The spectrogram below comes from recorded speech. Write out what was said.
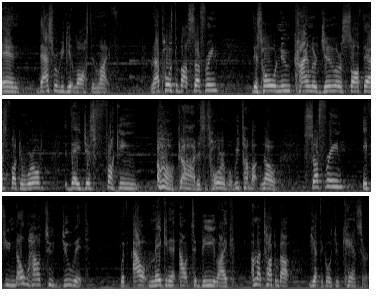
And that's where we get lost in life. When I post about suffering, this whole new, kindler, gentler, soft ass fucking world, they just fucking, oh God, this is horrible. We talking about, no. Suffering, if you know how to do it without making it out to be like, I'm not talking about you have to go through cancer.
